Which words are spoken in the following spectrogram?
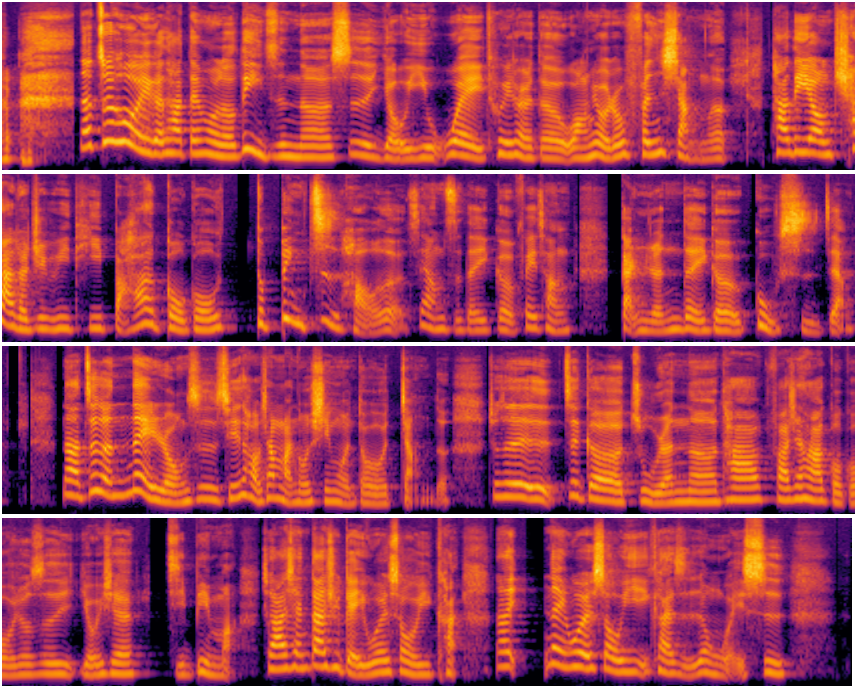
那最后一个他 demo 的例子呢，是有一位 Twitter 的网友就分享了他利用 ChatGPT 把他的狗狗的病治好了，这样子的一个非常感人的一个故事。这样，那这个内容是其实好像蛮多新闻都有讲的，就是这个主人呢，他发现他狗狗就是有一些疾病嘛，所以他先带去给一位兽医看。那那位兽医一开始认为是。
